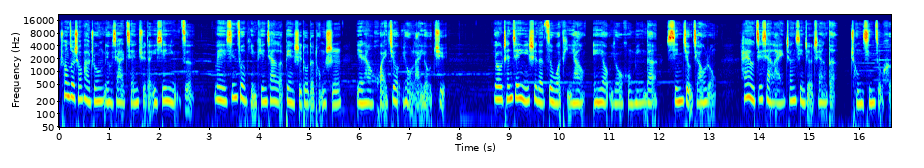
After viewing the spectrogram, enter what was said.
创作手法中留下前曲的一些影子，为新作品添加了辨识度的同时，也让怀旧有来有去，有陈洁仪式的自我提要，也有游鸿明的新旧交融。还有接下来张信哲这样的重新组合。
